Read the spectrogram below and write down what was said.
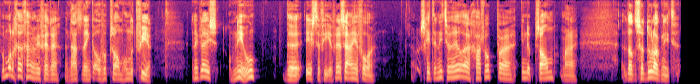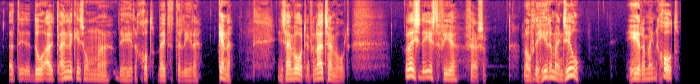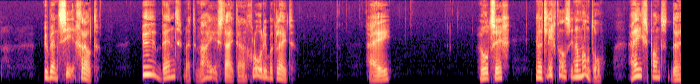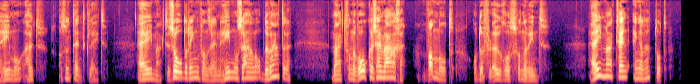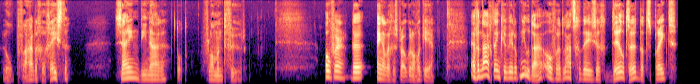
Vanmorgen gaan we weer verder met na te denken over Psalm 104. En ik lees opnieuw de eerste vier versen aan je voor. Schiet er niet zo heel erg hard op uh, in de psalm, maar dat is het doel ook niet. Het doel uiteindelijk is om uh, de Heere God beter te leren kennen. In zijn woord en vanuit zijn woord. We lezen de eerste vier versen. Loof de Heere mijn ziel. Heere mijn God, u bent zeer groot. U bent met majesteit en glorie bekleed. Hij hult zich in het licht als in een mantel. Hij spant de hemel uit als een tentkleed. Hij maakt de zoldering van zijn hemelzalen op de wateren, maakt van de wolken zijn wagen, wandelt op de vleugels van de wind. Hij maakt zijn engelen tot hulpvaardige geesten, zijn dienaren tot vlammend vuur over de engelen gesproken nog een keer. En vandaag denken we weer opnieuw daar over het laatstgelezen gedeelte dat spreekt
